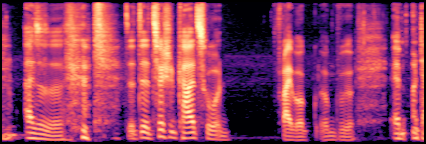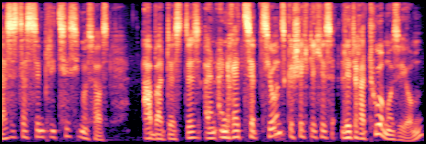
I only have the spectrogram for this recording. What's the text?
Mhm. Also zwischen Karlsruhe und Freiburg irgendwo. Ähm, und das ist das Simplicissimus Haus. Aber das, das ist ein, ein rezeptionsgeschichtliches Literaturmuseum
